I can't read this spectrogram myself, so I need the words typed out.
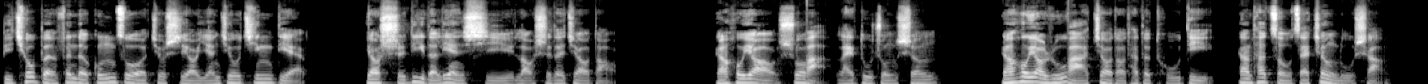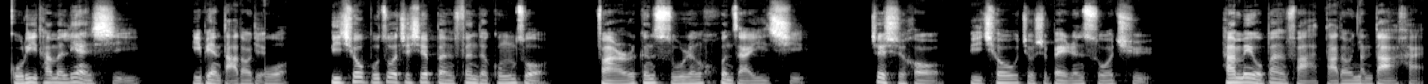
比丘本分的工作就是要研究经典。要实地的练习老师的教导，然后要说法来度众生，然后要如法教导他的徒弟，让他走在正路上，鼓励他们练习，以便达到解脱。比丘不做这些本分的工作，反而跟俗人混在一起，这时候比丘就是被人索取，他没有办法达到念大海，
